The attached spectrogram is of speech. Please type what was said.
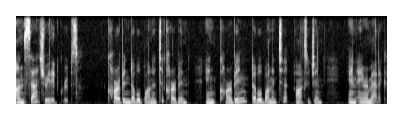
unsaturated groups, carbon double bonded to carbon, and carbon double bonded to oxygen, and aromatic.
